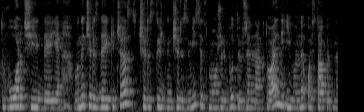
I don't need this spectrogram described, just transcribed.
творчі ідеї, вони через деякий час, через тиждень, через місяць можуть бути вже не актуальні, і вони ось так от не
